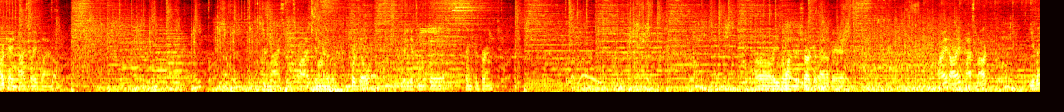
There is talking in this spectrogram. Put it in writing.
Okay, nice wave land. Nice sweet spot. Getting rid of the port tilt. But he gets in with the thing confirmed. He's the one the shark that up air. Alright, alright, last stock. Even.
